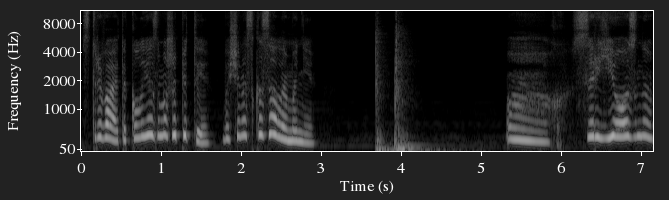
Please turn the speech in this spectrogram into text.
Стривайте, коли я зможу піти? Ви ще не сказали мені. Ах, серйозно?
